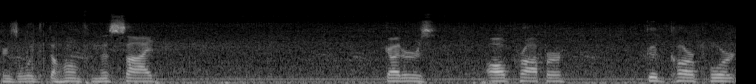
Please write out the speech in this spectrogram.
Here's a look at the home from this side. Gutters, all proper, good carport,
